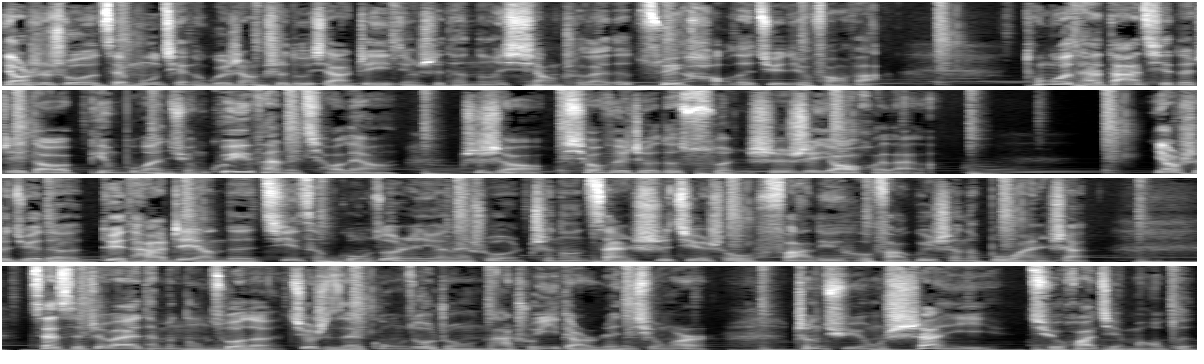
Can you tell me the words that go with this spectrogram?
要是说在目前的规章制度下，这已经是他能想出来的最好的解决方法。通过他搭起的这道并不完全规范的桥梁，至少消费者的损失是要回来了。要是觉得对他这样的基层工作人员来说，只能暂时接受法律和法规上的不完善，在此之外，他们能做的就是在工作中拿出一点人情味儿，争取用善意去化解矛盾。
